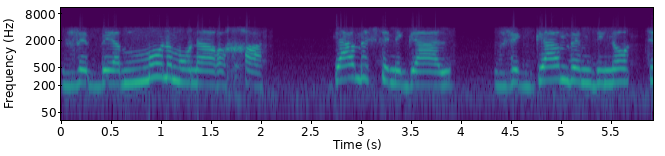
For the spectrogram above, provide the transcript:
ובהמון המון הערכה, גם בסנגל וגם במדינות uh,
